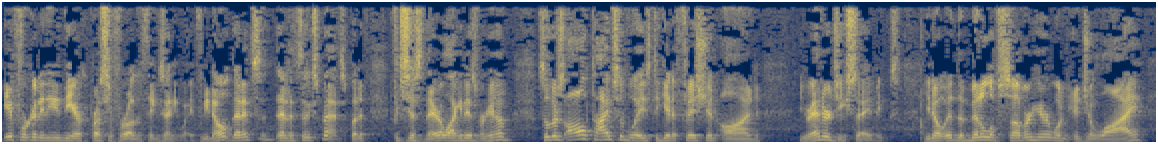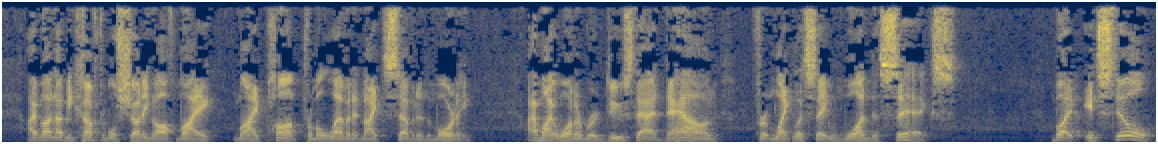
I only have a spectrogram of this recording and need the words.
If we're going to need the air compressor for other things anyway, if we don't, then it's then it's an expense. But if, if it's just there like it is for him, so there's all types of ways to get efficient on your energy savings. You know, in the middle of summer here, when in July, I might not be comfortable shutting off my, my pump from 11 at night to 7 in the morning. I might want to reduce that down from like, let's say 1 to 6. But it's still,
